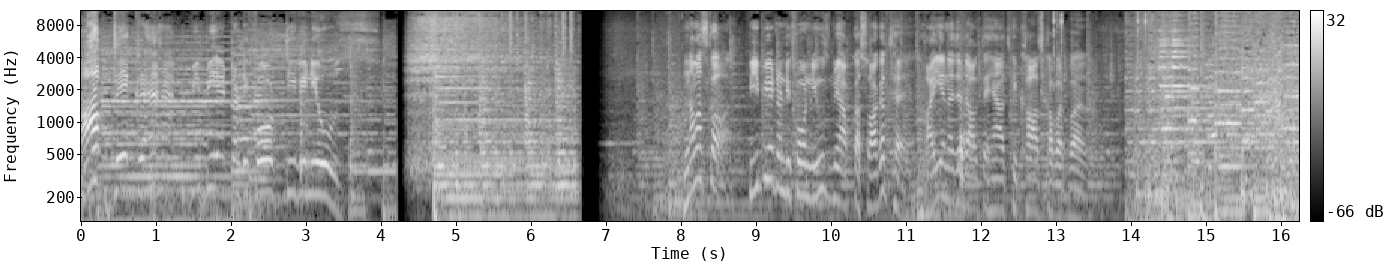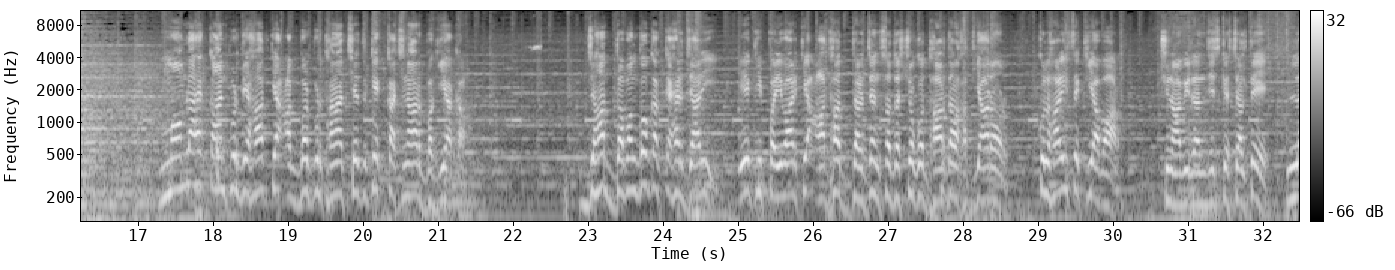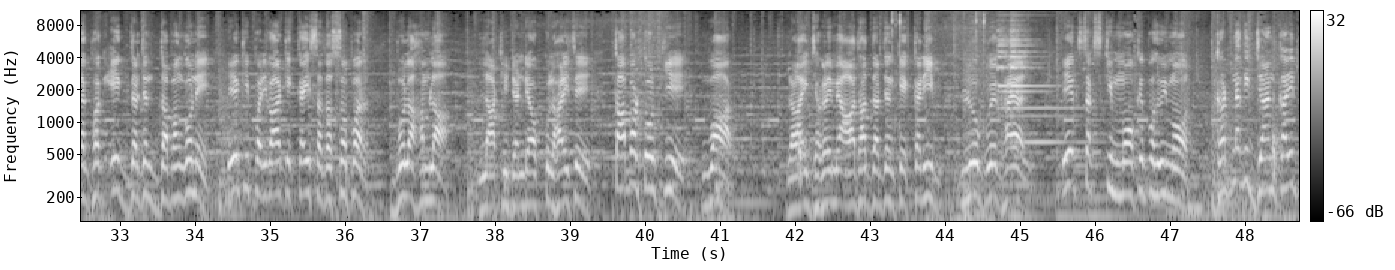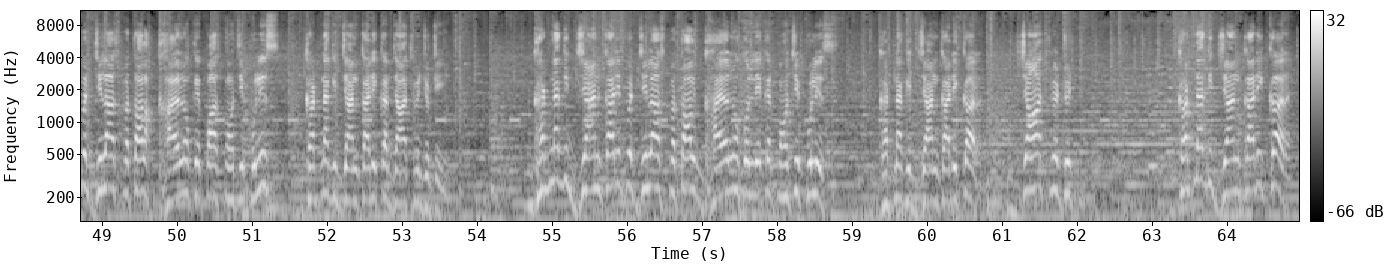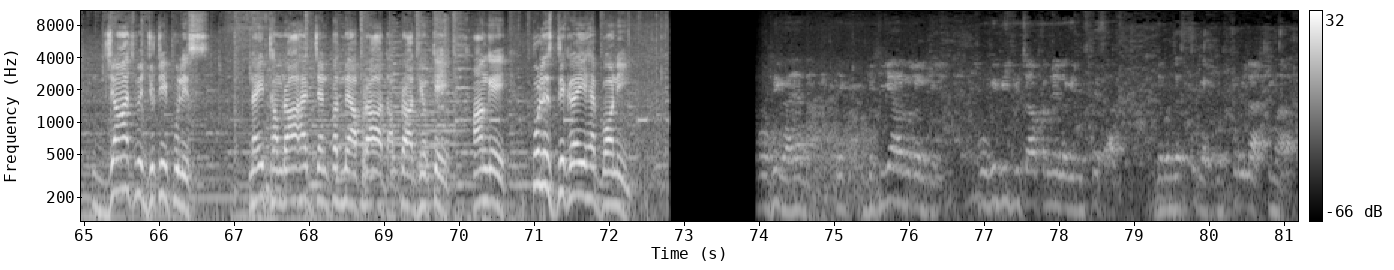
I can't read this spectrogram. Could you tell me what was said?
आप देख रहे हैं पीपीए 24 टीवी न्यूज़ नमस्कार पीपीए 24 न्यूज़ में आपका स्वागत है। आइए नज़र डालते हैं आज की खास खबर पर। मामला है कानपुर देहात के अकबरपुर थाना क्षेत्र के कचनार बगिया का, जहाँ दबंगों का कहर जारी, एक ही परिवार के आधा दर्जन सदस्यों को धारदार हथियार और कुल्हाड़ी से किया वार। चुनावी रंजिश के चलते लगभग एक दर्जन दबंगों ने एक ही परिवार के कई सदस्यों पर बोला हमला। लाठी डंडे और कुल्हाड़ी से ताबड़तोड़ किए वार। लड़ाई झगड़े में आधा दर्जन के करीब लोग हुए घायल। एक शख्स की मौके पर हुई मौत। घटना की जानकारी पर जिला अस्पताल घायलों के पास पहुँची पुलिस। घटना की जानकारी कर जाँच में जुटी। घटना की जानकारी पर जिला अस्पताल घायलों को लेकर पहुँची पुलिस। घटना की जानकारी कर जाँच में जुट घटना की जानकारी कर जाँच में जुटी पुलिस। नहीं थम रहा है जनपद में अपराध, अपराधियों के आगे पुलिस दिख रही है बौनी। वो भी है एक बिटिया है बगल की वो भी बीच बचाव करने लगी दूसरे साथ ज़बरदस्ती करके उसको भी लाठी मारा।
